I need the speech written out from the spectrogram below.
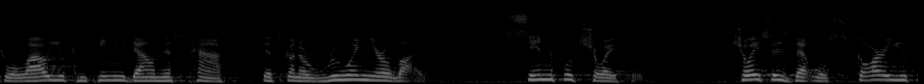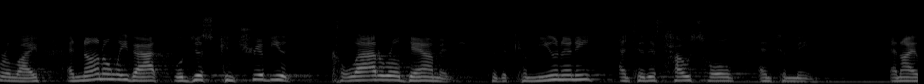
to allow you continue down this path that's going to ruin your life. Sinful choices, choices that will scar you for life, and not only that, will just contribute collateral damage to the community and to this household and to me. And I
